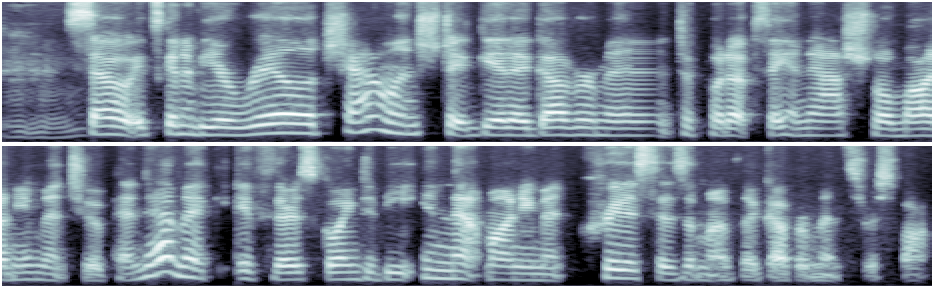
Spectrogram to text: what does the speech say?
Mm-hmm. So it's going to be a real challenge to get a government to put up, say, a national monument to a pandemic if there's going to be in that monument criticism of the government's response.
